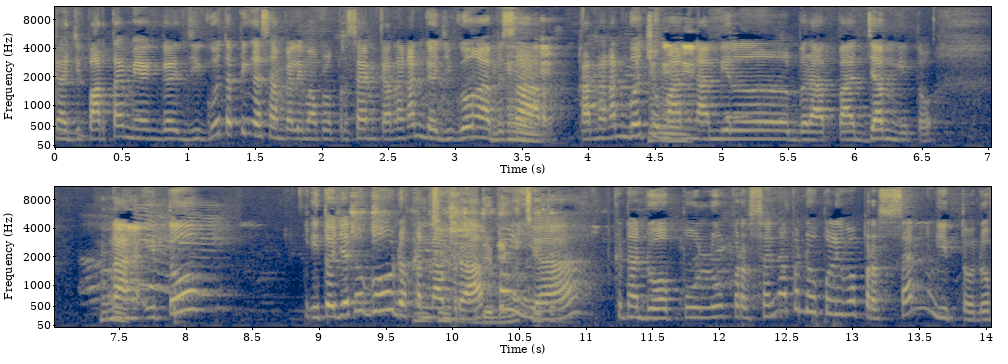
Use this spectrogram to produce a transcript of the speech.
gaji part time ya gaji gue tapi nggak sampai 50% karena kan gaji gue nggak besar karena kan gue cuma ngambil berapa jam gitu nah itu itu aja tuh gue udah kena berapa ya kena 20% apa 25% gitu 20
